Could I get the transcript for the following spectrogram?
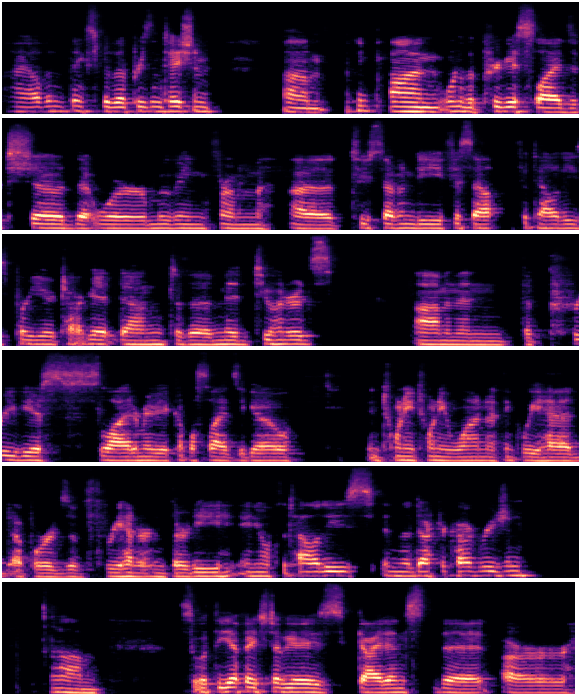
Hi, Alvin. Thanks for the presentation. Um, I think on one of the previous slides, it showed that we're moving from uh, 270 fatalities per year target down to the mid 200s. Um, and then the previous slide, or maybe a couple slides ago, in 2021, I think we had upwards of 330 annual fatalities in the DRCOG region. Um, so with the FHWA's guidance that our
